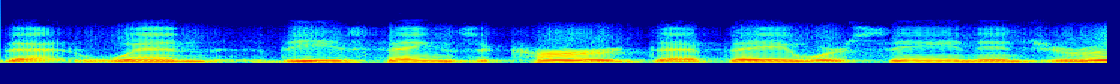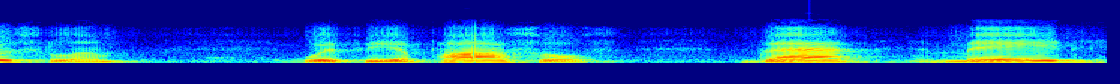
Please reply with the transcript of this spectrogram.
that when these things occurred that they were seen in Jerusalem with the apostles, that made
